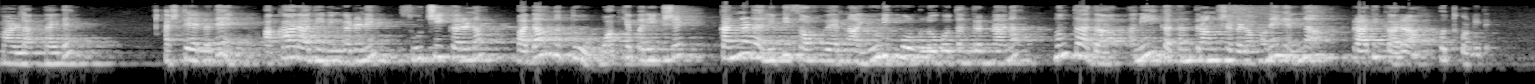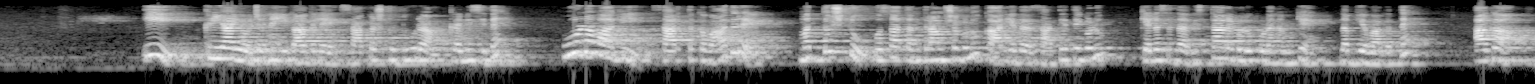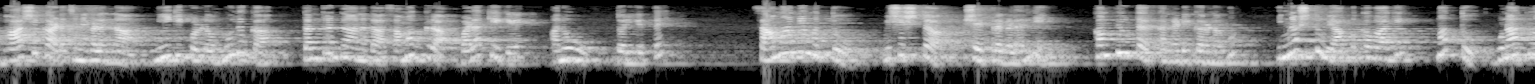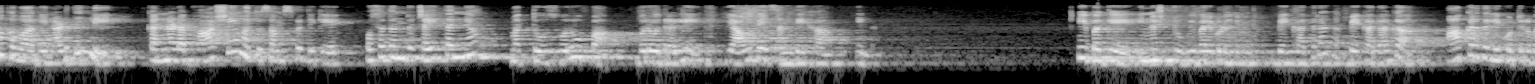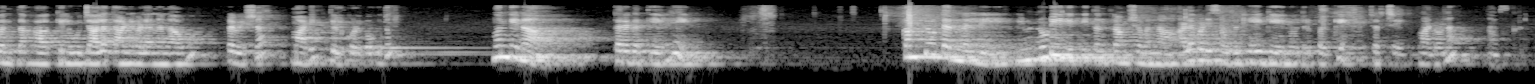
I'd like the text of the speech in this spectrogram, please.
ಮಾಡಲಾಗ್ತಾ ಇದೆ. ಅಷ್ಟೇ ಅಲ್ಲದೆ ಅಕಾರಾದಿ ವಿಂಗಡಣೆ, ಸೂಚೀಕರಣ, ಪದ ಮತ್ತು ವಾಕ್ಯ ಪರೀಕ್ಷೆ, ಕನ್ನಡ ಲಿಪಿ ಸಾಫ್ಟ್ವೇರ್ನ ಯೂನಿಕೋಡ್ ಲೋಗೋ ತಂತ್ರಜ್ಞಾನ ಮುಂತಾದ ಅನೇಕ ತಂತ್ರಾಂಶಗಳ ಹೊಣೆಯನ್ನ ಪ್ರಾಧಿಕಾರ ಹೊತ್ತುಕೊಂಡಿದೆ ಈ ಕ್ರಿಯಾ ಯೋಜನೆ ಈಗಾಗಲೇ ಸಾಕಷ್ಟು ದೂರ ಕ್ರಮಿಸಿದೆ. ಪೂರ್ಣವಾಗಿ ಸಾರ್ಥಕವಾದರೆ ಮತ್ತಷ್ಟು ಹೊಸ ತಂತ್ರಾಂಶಗಳು, ಕಾರ್ಯದ ಸಾಧ್ಯತೆಗಳು, ಕೆಲಸದ ವಿಸ್ತಾರಗಳು ಕೂಡ ನಮಗೆ ಲಭ್ಯವಾಗುತ್ತೆ. ಆಗ ಭಾಷಿಕ ಅಡಚಣೆಗಳನ್ನ ನೀಗಿಕೊಳ್ಳುವ ಮೂಲಕ ತಂತ್ರಜ್ಞಾನದ ಸಮಗ್ರ ಬಳಕೆಗೆ ಅನುವು ದೊರೆಯುತ್ತೆ. ಸಾಮಾನ್ಯ ಮತ್ತು ವಿಶಿಷ್ಟ ಕ್ಷೇತ್ರಗಳಲ್ಲಿ ಕಂಪ್ಯೂಟರ್ ಕನ್ನಡೀಕರಣವು ಇನ್ನಷ್ಟು ವ್ಯಾಪಕವಾಗಿ ಮತ್ತು ಗುಣಾತ್ಮಕವಾಗಿ ನಡೆದಲ್ಲಿ ಕನ್ನಡ ಭಾಷೆ ಮತ್ತು ಸಂಸ್ಕೃತಿಗೆ ಹೊಸದೊಂದು ಚೈತನ್ಯ ಮತ್ತು ಸ್ವರೂಪ ಬರೋದರಲ್ಲಿ ಯಾವುದೇ ಸಂದೇಹ ಇಲ್ಲ. ಈ ಬಗ್ಗೆ ಇನ್ನಷ್ಟು ವಿವರಗಳು ನಿಮ್ಗೆ ಬೇಕಾದರೆ, ಬೇಕಾದಾಗ ಆಕಾರದಲ್ಲಿ ಕೊಟ್ಟಿರುವಂತಹ ಕೆಲವು ಜಾಲತಾಣಗಳನ್ನು ನಾವು ಪ್ರವೇಶ ಮಾಡಿ ತಿಳ್ಕೊಳ್ಬಹುದು. ಮುಂದಿನ ತರಗತಿಯಲ್ಲಿ ಕಂಪ್ಯೂಟರ್ನಲ್ಲಿ ನುಡಿ ಲಿಪಿ ತಂತ್ರಾಂಶವನ್ನು ಅಳವಡಿಸೋದು ಹೇಗೆ ಅನ್ನೋದ್ರ ಬಗ್ಗೆ ಚರ್ಚೆ ಮಾಡೋಣ. ನಮಸ್ಕಾರ.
